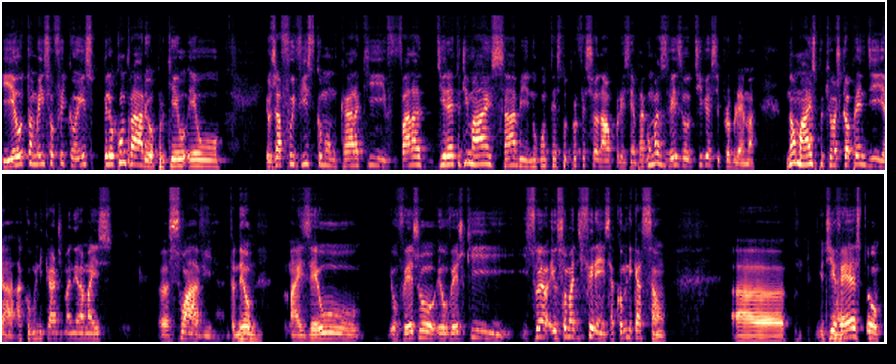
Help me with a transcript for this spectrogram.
E eu também sofri com isso pelo contrário, porque eu, eu eu já fui visto como um cara que fala direto demais, sabe? No contexto profissional, por exemplo. Algumas vezes eu tive esse problema. Não mais, porque eu acho que eu aprendi a, a comunicar de maneira mais uh, suave, entendeu? Uhum. Mas eu, eu, vejo, eu vejo que isso é, isso é uma diferença, a comunicação. Uh, de resto,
